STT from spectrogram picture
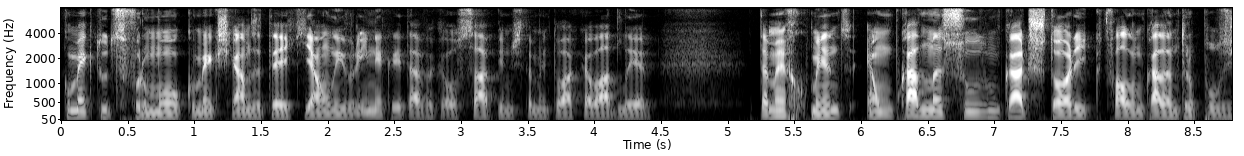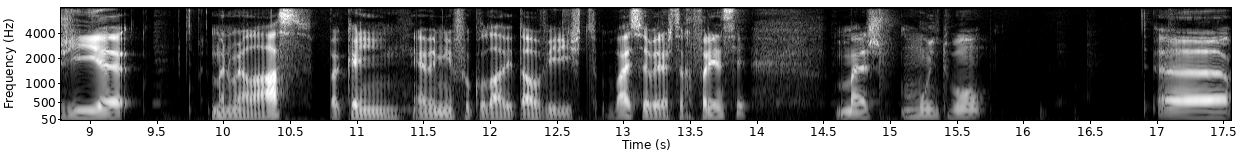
como é que tudo se formou, como é que chegámos até aqui. Há um livro inacreditável que é o Sapiens, também estou a acabar de ler. Também recomendo. É um bocado maçudo, um bocado histórico, fala um bocado de antropologia. Manuela Asse, para quem é da minha faculdade e está a ouvir isto, vai saber esta referência. Mas muito bom. Uh,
